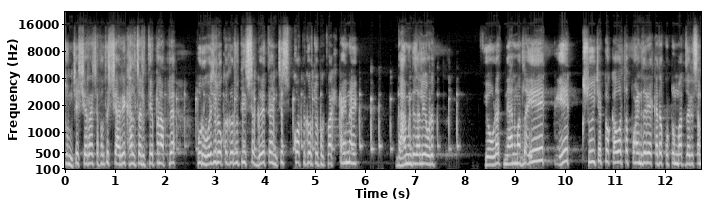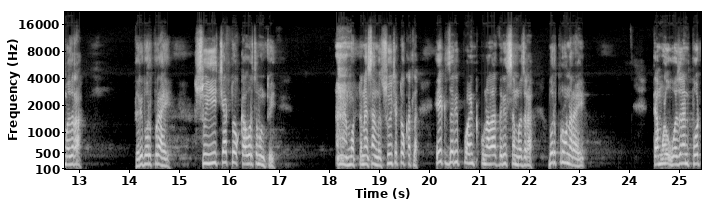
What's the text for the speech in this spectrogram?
तुमच्या शरीराच्या फक्त शारीरिक हालचाली ते पण आपल्या पूर्वजी लोक करतो ती सगळे त्यांचेच कॉपी करतोय फक्त बाकी काही नाही. दहा मिनिटं झाली एवढं एवढ्या ज्ञानमधला एक एक सुईच्या टोकावरचा पॉईंट जरी एखाद्या कुटुंबात जरी समजला तरी भरपूर आहे. सुईच्या टोकावरचं म्हणतोय. मोठं नाही सांगत सुईच्या टोकातला एक जरी पॉईंट कुणाला तरी समजला भरपूर होणार आहे. त्यामुळं वजन आणि पोट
